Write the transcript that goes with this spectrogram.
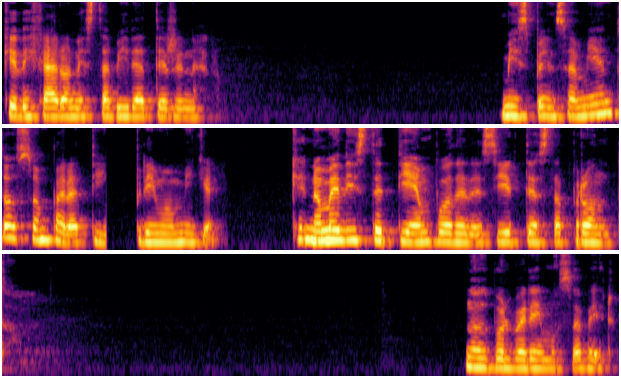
que dejaron esta vida terrenal. Mis pensamientos son para ti, primo Miguel, que no me diste tiempo de decirte hasta pronto. Nos volveremos a ver.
